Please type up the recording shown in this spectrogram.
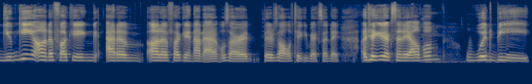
Yoongi on a fucking Adam on a fucking not Adam sorry there's all of Taking Back Sunday a Taking Back Sunday album would be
